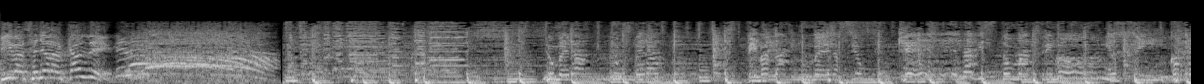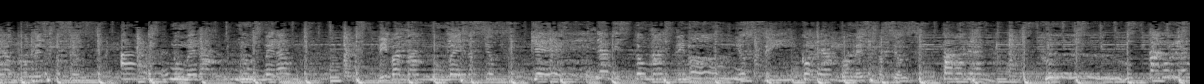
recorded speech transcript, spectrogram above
¡Viva el señor alcalde! ¡Viva! Viva la numeración. ¿Quién ha visto matrimonio sin correr amonestación? Ah, numeral, numeral, viva la numeración. ¿Quién ha visto matrimonio sin correr amonestación? Pavo real, uh, pavo real.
